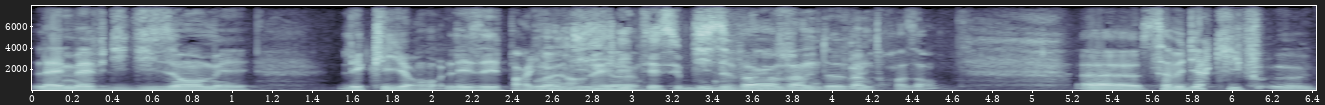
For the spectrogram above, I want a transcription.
l'AMF dit 10 ans, mais les clients, les épargnants disent, réalité, 10, 20, 22, 23 ans. Euh, ça veut dire qu'il faut, euh,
